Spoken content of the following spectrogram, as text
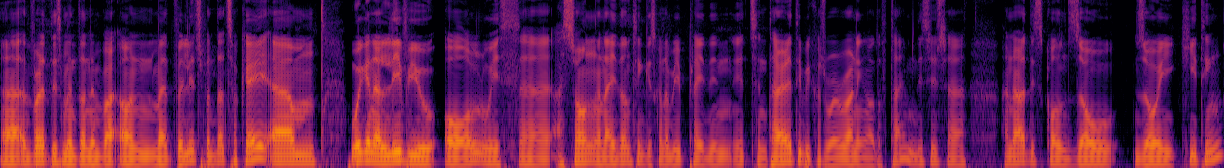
advertisement on on Met Village, but that's okay. Um, we're gonna leave you all with uh, a song, and I don't think it's gonna be played in its entirety because we're running out of time. This is uh, an artist called Zoe Zoe Keating,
